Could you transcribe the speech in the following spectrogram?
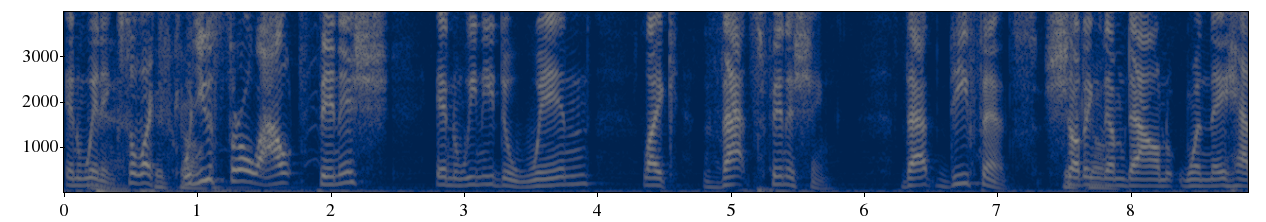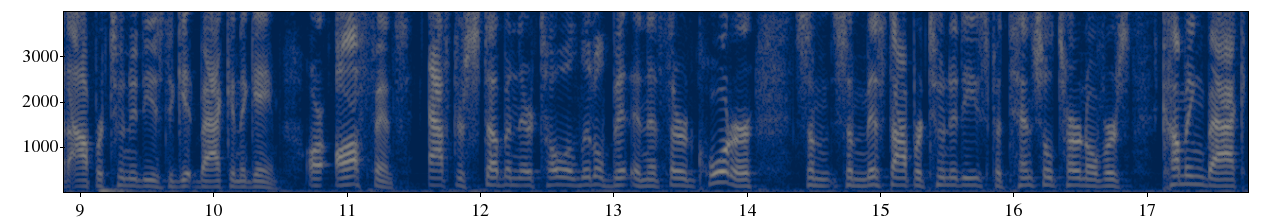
and winning. so like when you throw out finish and we need to win, like that's finishing. That defense shutting them down when they had opportunities to get back in the game. Our offense, after stubbing their toe a little bit in the third quarter, some some missed opportunities, potential turnovers, coming back,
